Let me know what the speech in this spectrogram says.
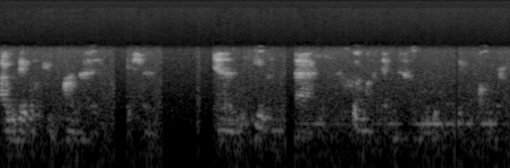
I was able to confirm that information. And even with that, still went ahead and asked him to do a polygraph.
